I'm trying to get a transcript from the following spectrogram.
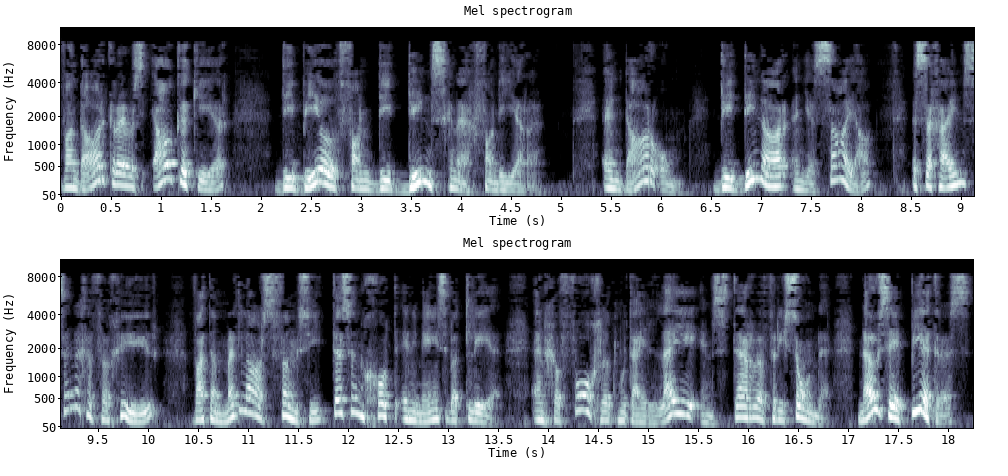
want daar kry ons elke keer die beeld van die dienskneg van die Here. En daarom, die dienaar in Jesaja is 'n geheimsinnige figuur wat 'n middelaarsfunksie tussen God en die mense beklee en gevolglik moet hy ly en sterwe vir die sonde. Nou sê Petrus,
